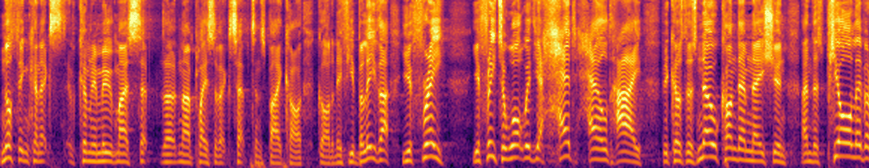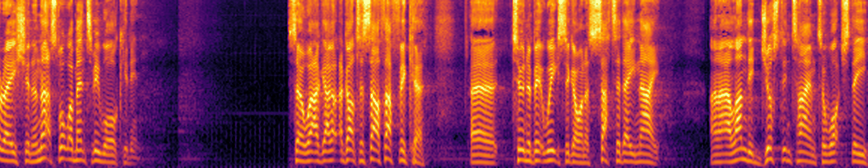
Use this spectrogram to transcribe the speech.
Nothing can, ex- can remove my, my place of acceptance by God. And if you believe that, you're free. You're free to walk with your head held high because there's no condemnation and there's pure liberation, and that's what we're meant to be walking in. So I got, I got to South Africa uh, two and a bit weeks ago on a Saturday night, and I landed just in time to watch the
